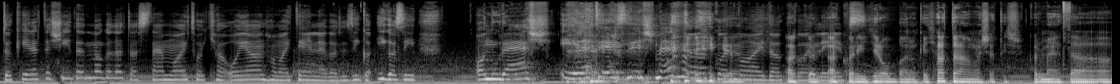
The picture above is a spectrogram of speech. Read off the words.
tökéletesíted magadat, aztán majd, hogyha olyan, ha majd tényleg az az iga, igazi anurás életérzés megvan, akkor Igen. majd akkor, akkor, lépsz. akkor így robbanok egy hatalmasat, és akkor mehet a...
